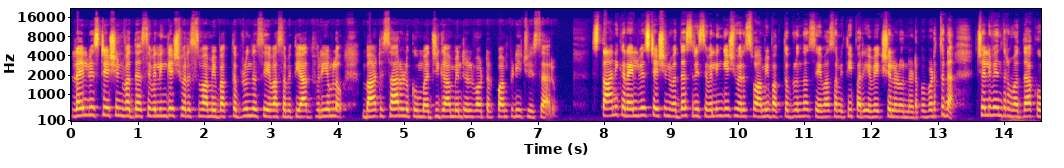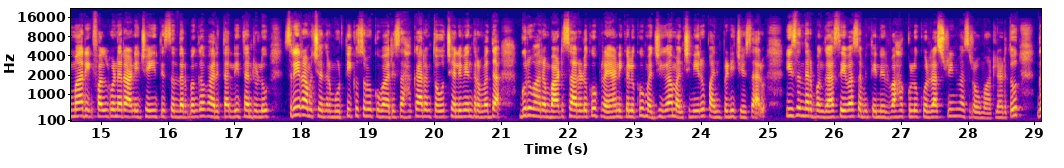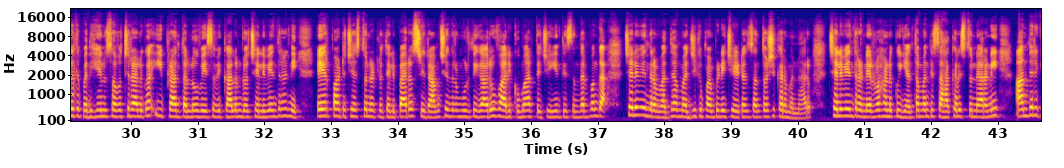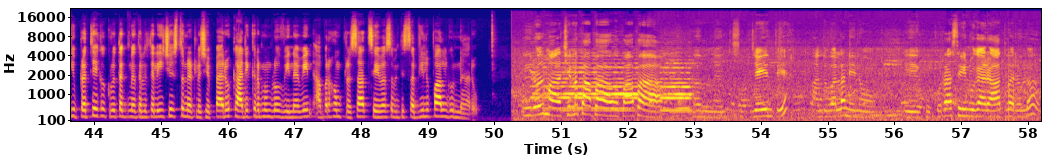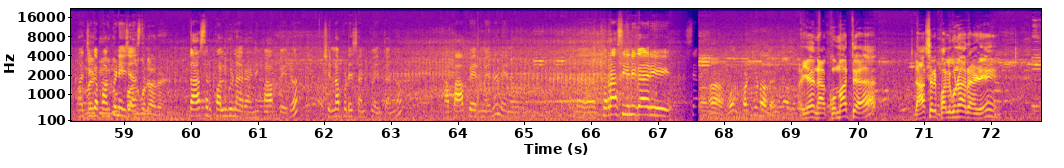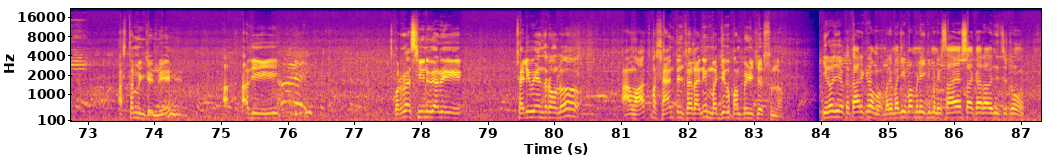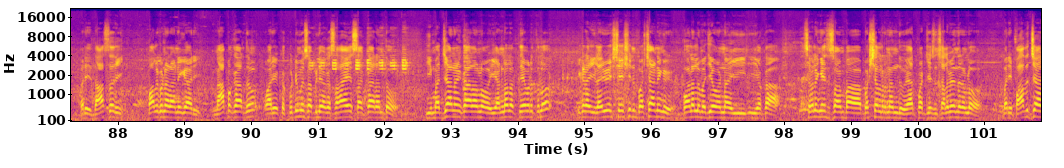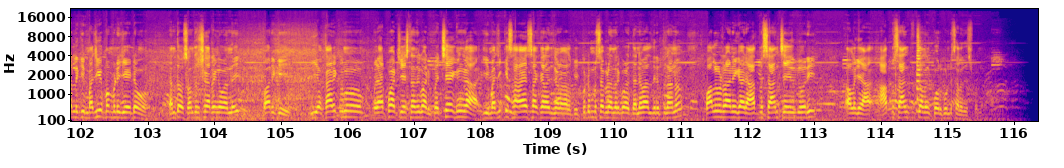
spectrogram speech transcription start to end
Railway station వద్ద శివలింగేశ్వర స్వామి భక్త బృంద సేవా సమితి ఆధ్వర్యంలో బాటసారులకు మజ్జిగ మినరల్ వాటర్ పంపిణీ చేశారు. స్థానిక రైల్వే స్టేషన్ వద్ద శ్రీ శివలింగేశ్వర స్వామి భక్త బృందం సేవా సమితి పర్యవేక్షణలో నడపబడుతున్న చలివేంద్రం వద్ద కుమారి ఫల్గుణరాణి జయంతి సందర్భంగా వారి తల్లిదండ్రులు శ్రీరామచంద్రమూర్తి కుసుమకుమారి సహకారంతో చలివేంద్రం వద్ద గురువారం బాటసారులకు ప్రయాణికులకు మజ్జిగ మంచినీరు పంపిణీ చేశారు. ఈ సందర్భంగా సేవా సమితి నిర్వాహకులు కుర్రా శ్రీనివాసరావు మాట్లాడుతూ గత పదిహేను సంవత్సరాలుగా ఈ ప్రాంతంలో వేసవి కాలంలో చలివేంద్రాన్ని ఏర్పాటు చేస్తున్నట్లు తెలిపారు. శ్రీ రామచంద్రమూర్తి గారు వారి కుమార్తె జయంతి సందర్భంగా చలివేంద్రం వద్ద మజ్జిగ పంపిణీ చేయడం సంతోషకరమన్నారు. చలివేంద్ర నిర్వహణకు ఎంతమంది సహకరిస్తున్నారని అందరికీ ప్రత్యేక కృతజ్ఞతలు తెలియజేస్తున్నట్లు చెప్పారు. కార్యక్రమంలో వి నవీన్ అబ్రహం ప్రసాద్ సేవా సమితి సభ్యులు పాల్గొన్నారు. ఈరోజు మా చిన్న పాప పాప జయంతి. అందువల్ల నేను ఈ కుర్రా శ్రీను గారి ఆధ్వర్యంలో మజ్జిగ పంపిణీ చేస్తున్నాను దాసరి పల్గొనారని పాప పేరు. చిన్నప్పుడే చనిపోయింది తను. ఆ పాప పేరు మీద నేను కుర్రా శ్రీను గారి అయ్యా నా కుమార్తె దాసరి పల్గొనారని అస్తమించింది. అది కుర్ర సీను గారి చలివేంద్రంలో ఆమె ఆత్మ శాంతించాలని మధ్యకు పంపిణీ చేస్తున్నాం. ఈరోజు యొక్క కార్యక్రమం మరి మజ్జిగ పంపిణీకి మనకి సహాయ సహకారాలు అందించడం మరి దాసరి పాల్గొనరాణి గారి జ్ఞాపకార్థం వారి యొక్క కుటుంబ సభ్యుల యొక్క సహాయ సహకారంతో ఈ మధ్యాహ్నం కాలంలో ఎండల తీవ్రతలో ఇక్కడ ఈ రైల్వే స్టేషన్ బస్ స్టాండింగ్ కోడల మధ్య ఉన్న ఈ యొక్క శివలింగేశ్వర స్వామి బస్ షెల్టర్ నందు ఏర్పాటు చేసిన చలవేంద్రంలో మరి పాదచారులకి మజ్జిగ పంపిణీ చేయడం ఎంతో సంతోషకరంగా ఉంది. వారికి ఈ కార్యక్రమం ఏర్పాటు చేసినందుకు వారికి ప్రత్యేకంగా ఈ మజ్జిగకి సహాయ సహకారం అందించిన వాళ్ళకి కుటుంబ సభ్యులందరికీ కూడా ధన్యవాదాలు తెలుపుతున్నాను. పాల్గొనరాణి గారి ఆత్మశాంతి కోరి వాళ్ళకి ఆత్మశాంతించాలని కోరుకుంటూ సెలవు తీసుకున్నాను.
